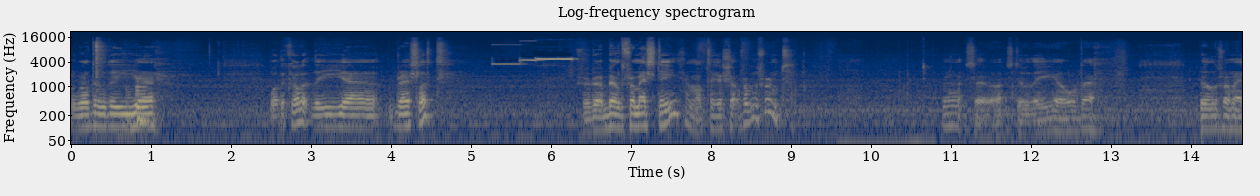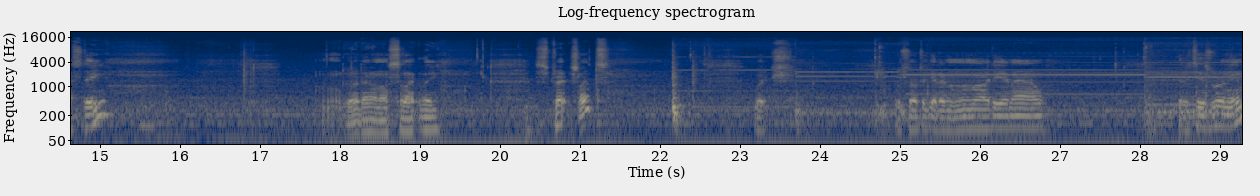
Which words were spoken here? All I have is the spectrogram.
We'll do the, uh, what they call it, the uh, bracelet. So we'll do a build from SD and I'll take a shot from the front. Right, so let's do the old uh, build from SD. Go down and select the stretchlet, which we sort of get an idea now that it is running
